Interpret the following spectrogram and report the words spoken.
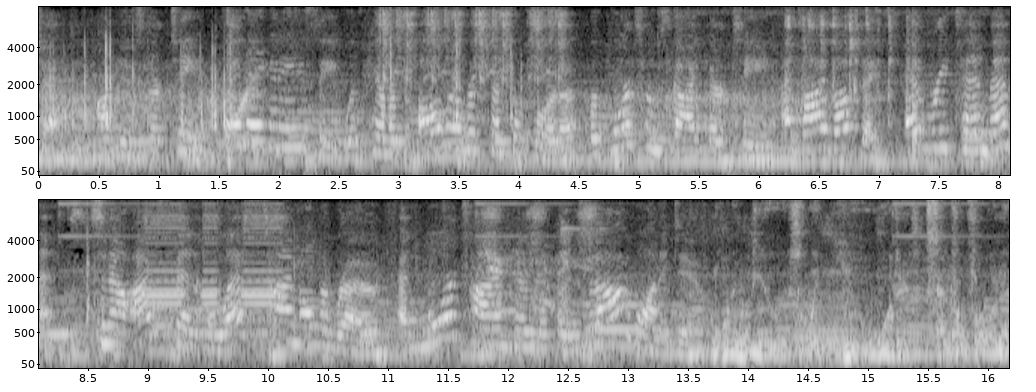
Check on News 13. They make it easy with cameras all over Central Florida, reports from Sky 13, and live updates every 10 minutes. So now I spend less time on the road and more time doing the things that I want to do. Morning news when you want it. Central Florida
